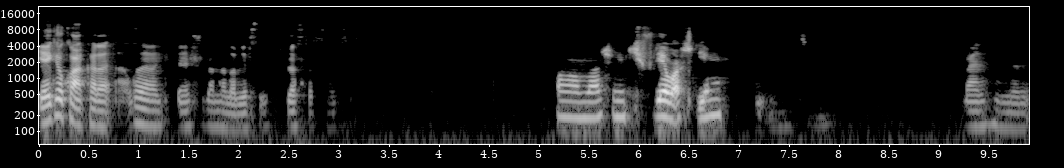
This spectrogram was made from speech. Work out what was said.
Gerek yok arkada. O kadar hareketleri şuradan alabilirsiniz. Şurası da sınırsız. Tamam ben şimdi çiftliğe başlayayım. Ben bunları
